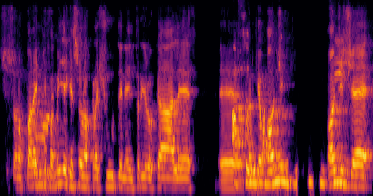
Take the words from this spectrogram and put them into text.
ci sono parecchie no. famiglie che sono cresciute nel trilocale. Eh, perché oggi, sì. oggi c'è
